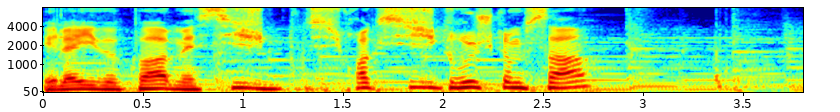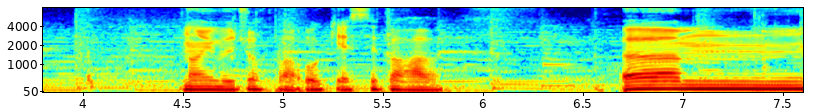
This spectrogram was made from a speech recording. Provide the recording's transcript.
Et là, il veut pas. Mais si je, je crois que si je gruge comme ça... Non, il veut toujours pas. Ok, c'est pas grave. Euh...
